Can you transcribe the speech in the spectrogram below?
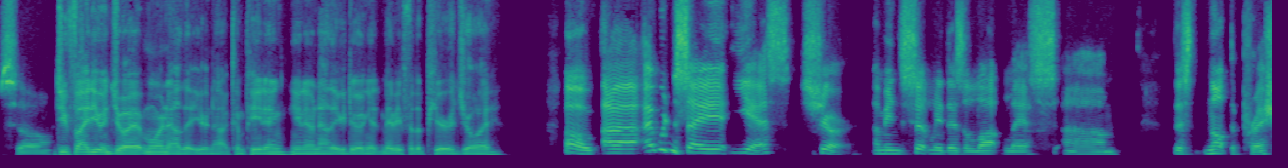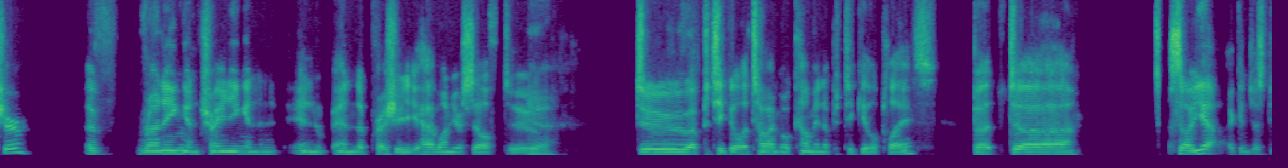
So Do you find you enjoy it more now that you're not competing? You know, now that you're doing it maybe for the pure joy? Oh, uh, I wouldn't say yes, sure. I mean, certainly there's a lot less. Um, there's not the pressure of running and training and and and the pressure you have on yourself to Yeah. do a particular time or come in a particular place. But uh, so yeah, I can just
